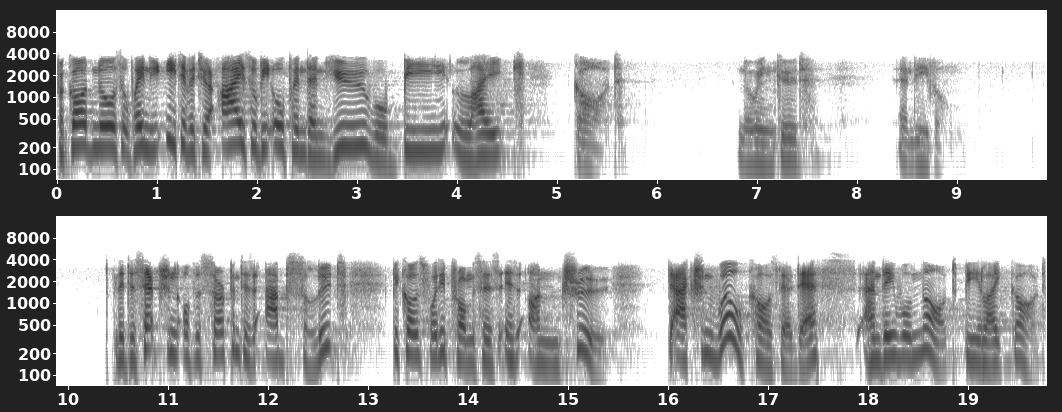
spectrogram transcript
for God knows that when you eat of it, your eyes will be opened and you will be like God, knowing good and evil. The deception of the serpent is absolute because what he promises is untrue. The action will cause their deaths, and they will not be like God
